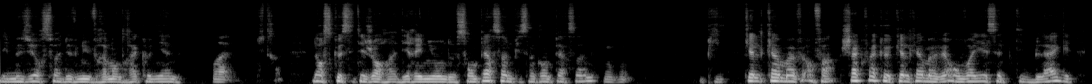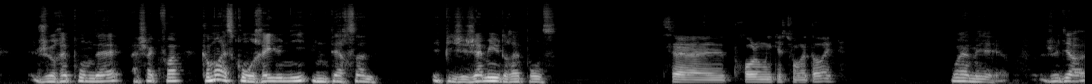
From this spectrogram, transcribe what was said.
les mesures soient devenues vraiment draconiennes. Ouais. Lorsque c'était genre des réunions de 100 personnes puis 50 personnes. Mhm. Puis quelqu'un m'avait, enfin, chaque fois que quelqu'un m'avait envoyé cette petite blague, je répondais à chaque fois, comment est-ce qu'on réunit une personne? Et puis j'ai jamais eu de réponse. C'est probablement une question rhétorique. Ouais, mais je veux dire,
